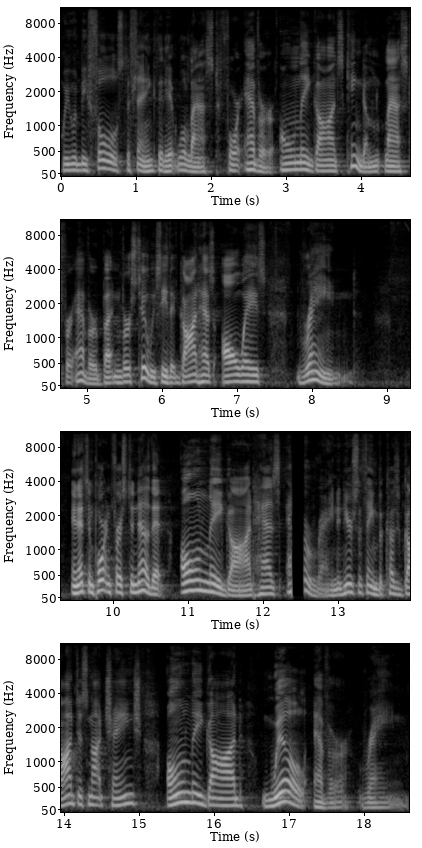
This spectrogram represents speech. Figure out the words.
We would be fools to think that it will last forever. Only God's kingdom lasts forever. But in verse 2, we see that God has always reigned. And it's important for us to know that only God has ever reigned. And here's the thing because God does not change, only God will ever reign.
